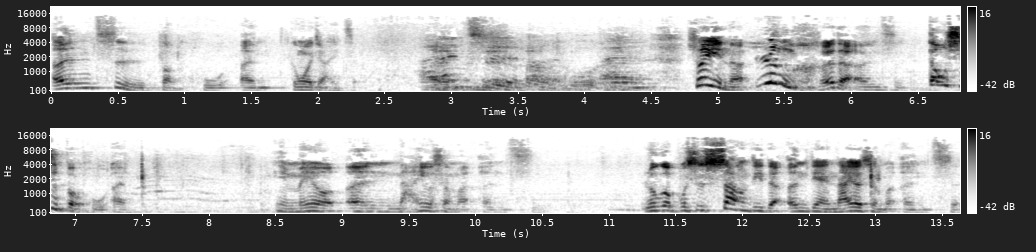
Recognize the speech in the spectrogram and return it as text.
恩赐本乎恩，跟我讲一次。恩赐本乎恩，所以呢，任何的恩赐都是本乎恩。你没有恩，哪有什么恩赐？如果不是上帝的恩典，哪有什么恩赐？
